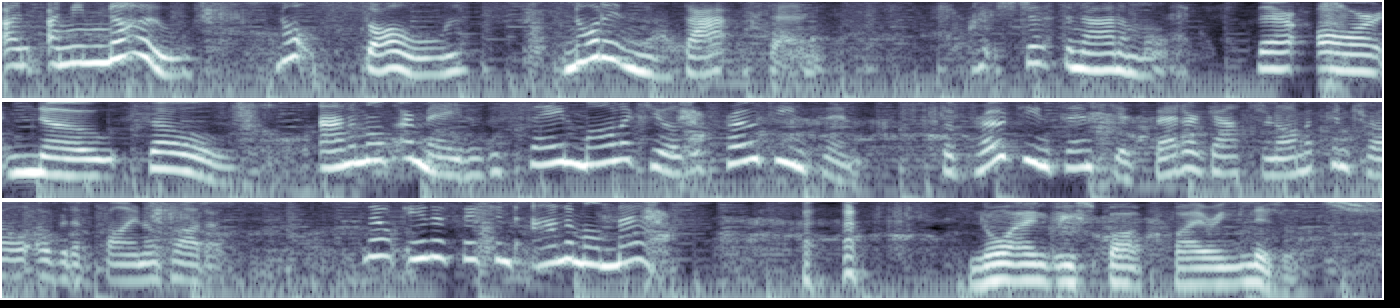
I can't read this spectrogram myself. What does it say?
I, I mean, no, not soul. Not in that sense. It's just an animal. There are no souls. Animals are made of the same molecules as protein synth, but protein synth gives better gastronomic control over the final product. No inefficient animal mess. No angry spark firing lizards.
